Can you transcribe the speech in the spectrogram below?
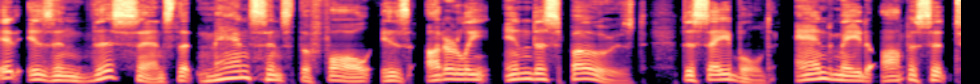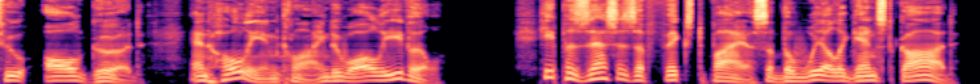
It is in this sense that man since the fall is utterly indisposed, disabled, and made opposite to all good, and wholly inclined to all evil. He possesses a fixed bias of the will against God,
